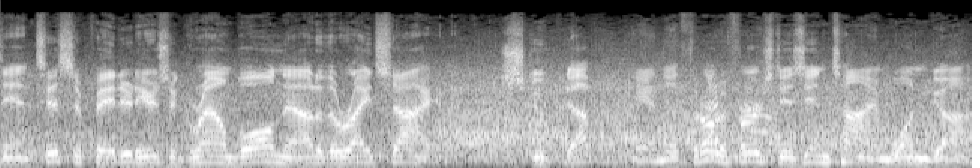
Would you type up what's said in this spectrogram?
As anticipated, here's a ground ball now to the right side. Scooped up, and the throw to first is in time, one gone.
